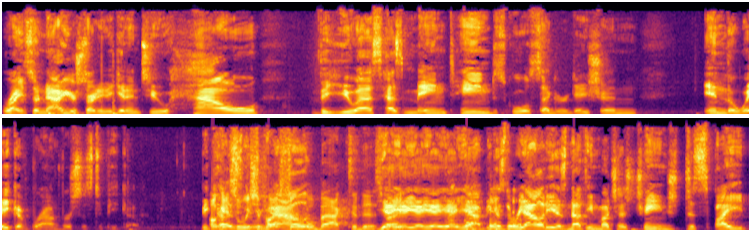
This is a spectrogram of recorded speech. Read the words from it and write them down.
Right. So now you're starting to get into how the U.S. has maintained school segregation in the wake of Brown versus Topeka. Because okay, so we should reality, probably circle back to this. Yeah, right? yeah, yeah, yeah, yeah, yeah. because the reality is nothing much has changed despite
